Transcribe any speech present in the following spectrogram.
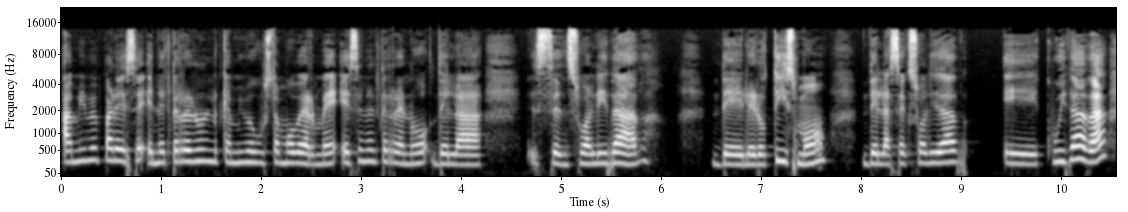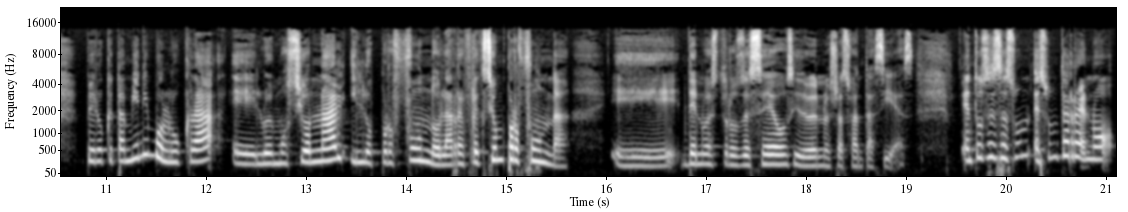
A mí me parece, en el terreno en el que a mí me gusta moverme, es en el terreno de la sensualidad, del erotismo, de la sexualidad eh, cuidada, pero que también involucra eh, lo emocional y lo profundo, la reflexión profunda. Eh, de nuestros deseos y de nuestras fantasías. Entonces es un, es un terreno,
